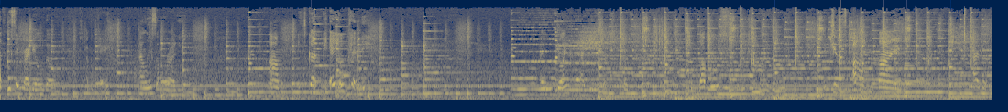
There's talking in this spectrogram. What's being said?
At least I'm ready though. Okay. At least I'm ready. Um, it's gonna be a-okay. I will join Pegasus because Bubbles, which is my my I don't.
